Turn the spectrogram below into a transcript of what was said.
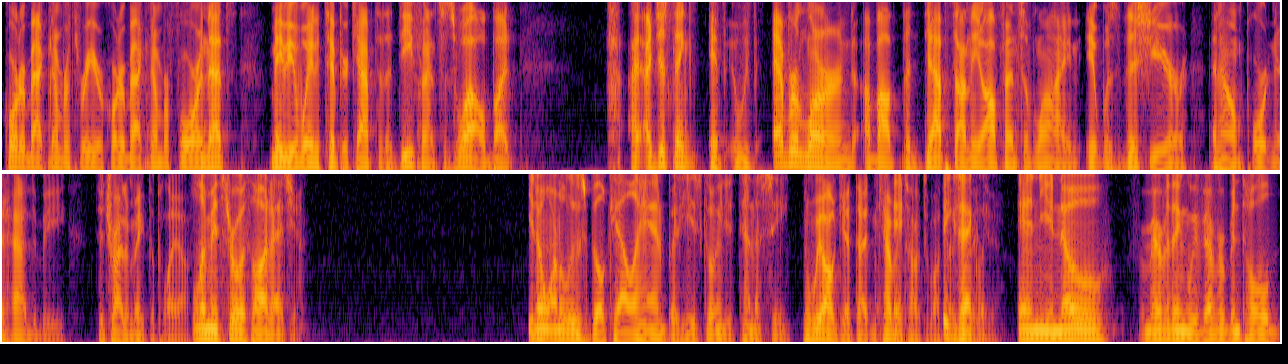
quarterback number three or quarterback number four, and that's maybe a way to tip your cap to the defense as well. But I, I just think if we've ever learned about the depth on the offensive line, it was this year and how important it had to be to try to make the playoffs. Let me throw a thought at you. You don't want to lose Bill Callahan, but he's going to Tennessee. And we all get that, and Kevin talked about that Exactly. And you know from everything we've ever been told,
